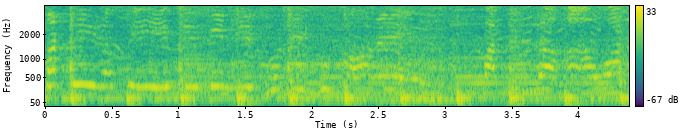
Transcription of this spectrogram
মাটির পিপি নিভু নিভু করে। পাতিল হাওয়ার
